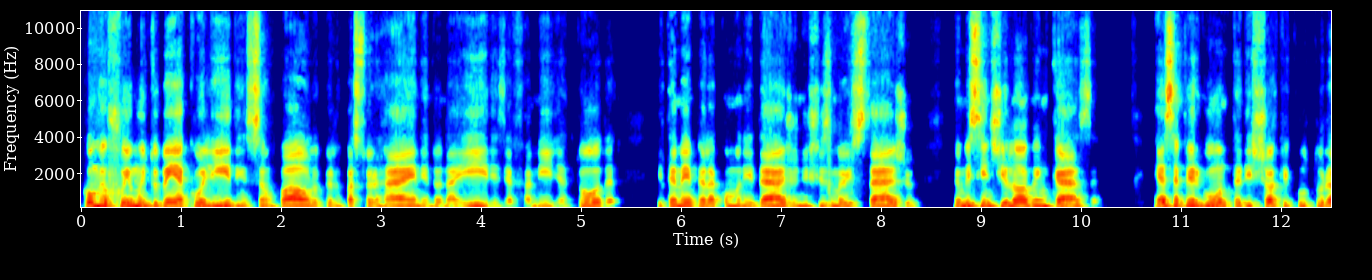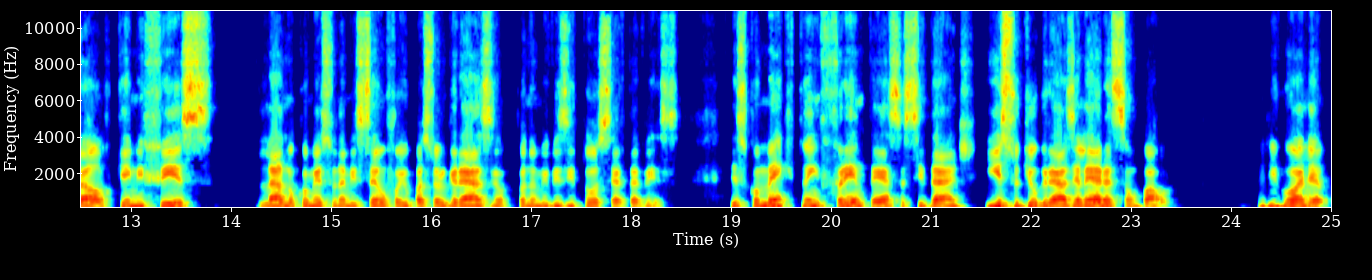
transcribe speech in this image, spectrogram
como eu fui muito bem acolhido em São Paulo pelo pastor Heine, Dona Iris e a família toda, e também pela comunidade onde fiz meu estágio, eu me senti logo em casa. Essa pergunta de choque cultural, quem me fez lá no começo da missão foi o pastor Grazel, quando me visitou certa vez. Diz, como é que tu enfrenta essa cidade? Isso que o Grazel era São Paulo. Eu digo, olha,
